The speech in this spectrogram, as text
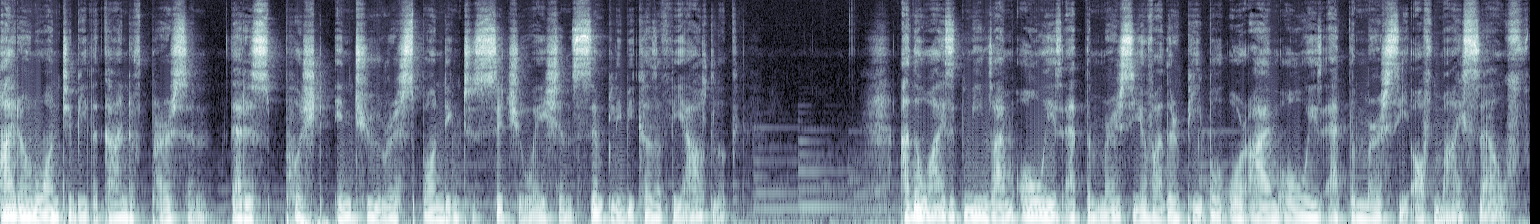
I don't want to be the kind of person that is pushed into responding to situations simply because of the outlook. Otherwise, it means I'm always at the mercy of other people or I'm always at the mercy of myself.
